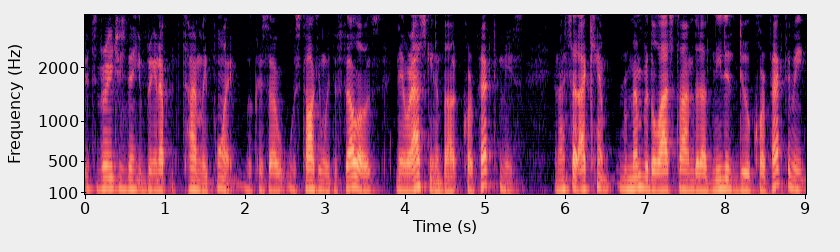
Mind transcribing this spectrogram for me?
it's very interesting that you bring it up at a timely point because I was talking with the fellows and they were asking about corpectomies. And I said, I can't remember the last time that I've needed to do a corpectomy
